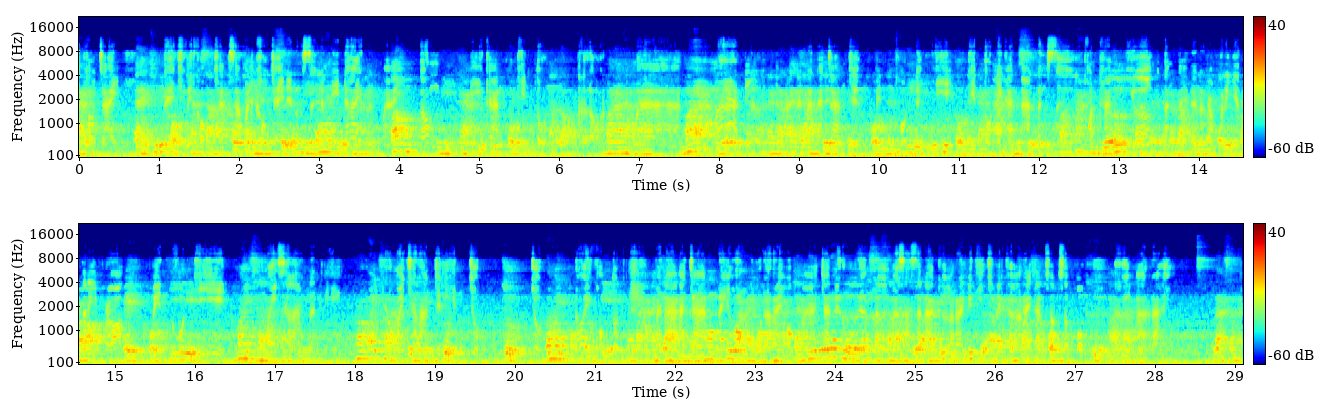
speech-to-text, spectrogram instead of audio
แล้วฉันไม่เข้าใจแต่ชีวิตในของชีวิตฉันของสาฉัมารถนเข้าสาใจมารถในหเข้านังใจสือในหเล่นัมงสือนี้เล่มได้นี้หรือไม่ได้หรือไม่ต้องต้องมีมีกาการรคิคิดดตุตุนนตลอดตลอดมามากมากเลมายกเลยดังนั้นอาดังจารนั้นย์อาจึงจารย์เป็จึนงคนเป็นหนึ่งคนหที่นึ่งมีที่ที่ตุนในคิดการตุนในอ่านการหนัอ่านงหสืนัองสือค่อนค่ข้าอนงข้างเยเยอะอะตั้งตั้งแต่แต่ระระดัดับบปปริริญญญาญาตตรีรีเพเพราะราะไม่ฉไม่ลาฉดลาดนั่นั่นนเอเองงเพราะไม่ฉเพราะลาดไม่จึฉงลาเห็ดนจึงจุดเห็นจุดจุดจุดด้อยด้อยขขอองงตตนนเอเองงเวเวลาลาอาอาจาจารรย์ย์ในในห้ห้อองงพูพูดดอะอะไรไรออออกกมามาอาอาจาจารรย์ย์ไม่ไม่รู้รู้เรื่เรื่อองงเลเลยยว่าว่าศาศาสสนานาคืคือออะอะไร ลักษณะ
